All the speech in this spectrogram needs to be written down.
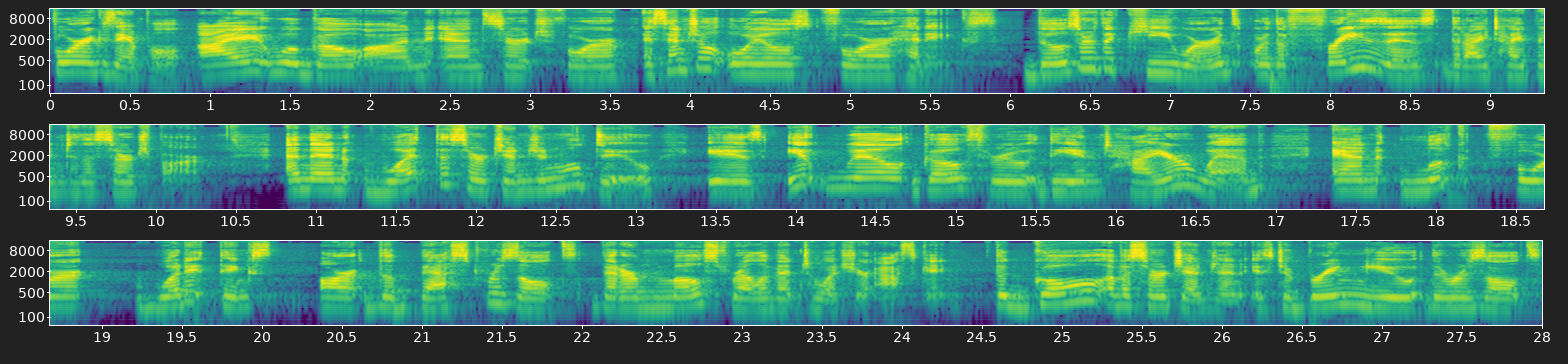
For example, I will go on and search for essential oils for headaches. Those are the keywords or the phrases that I type into the search bar. And then what the search engine will do is it will go through the entire web and look for what it thinks are the best results that are most relevant to what you're asking. The goal of a search engine is to bring you the results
